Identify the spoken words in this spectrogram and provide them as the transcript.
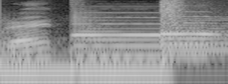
correct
